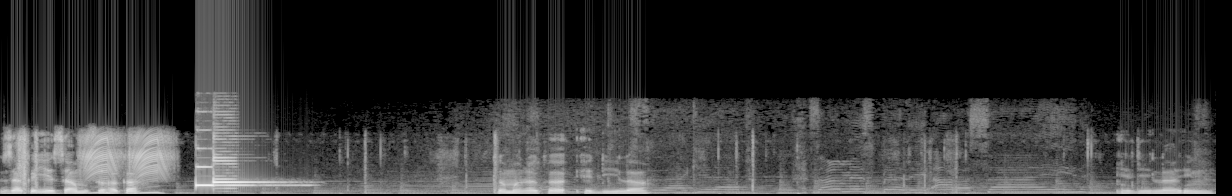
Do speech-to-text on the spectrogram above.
Za ka iya sa musu haka? Kamar haka edila. Edila in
